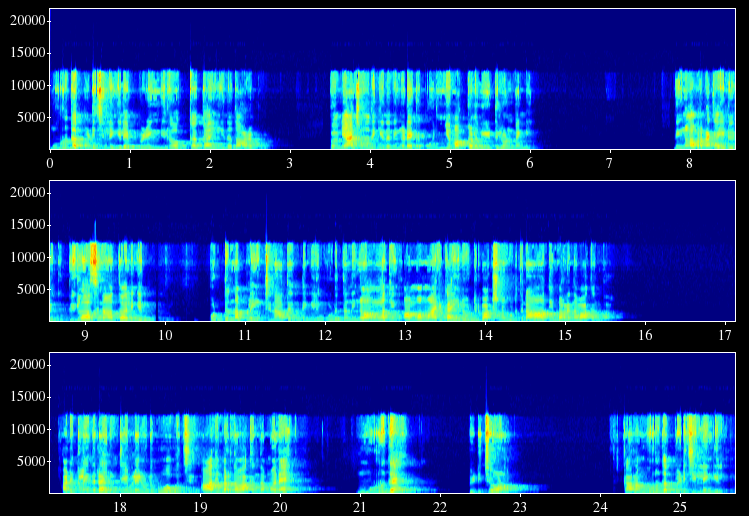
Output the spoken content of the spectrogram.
മുറുകെ പിടിച്ചില്ലെങ്കിൽ എപ്പോഴെങ്കിലുമൊക്കെ കയ്യിൽ നിന്ന് താഴെ പോകും. ഇപ്പൊ ഞാൻ ചോദിക്കുന്നത് നിങ്ങളുടെയൊക്കെ കുഞ്ഞു മക്കൾ വീട്ടിലുണ്ടെങ്കിൽ നിങ്ങൾ അവരുടെ കയ്യിൽ ഒരു കുപ്പി ഗ്ലാസ്സിനകത്തോ അല്ലെങ്കിൽ പൊട്ടുന്ന പ്ലേറ്റിനകത്ത് എന്തെങ്കിലും കൊടുത്ത നിങ്ങൾ ആദ്യം അമ്മമാര് കയ്യിലോട്ട് ഒരു ഭക്ഷണം കൊടുത്തിട്ട് ആദ്യം പറയുന്ന വാക്കെന്താ? അടുക്കളയിൽ നിന്ന് ഡൈനിങ് ടേബിളിലോട്ട് പോവാ കൊച്ച്. ആദ്യം പറഞ്ഞ വാക്കെന്താ? മോനെ മുറുകെ പിടിച്ചോണം. കാരണം മുറുകെ പിടിച്ചില്ലെങ്കിൽ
